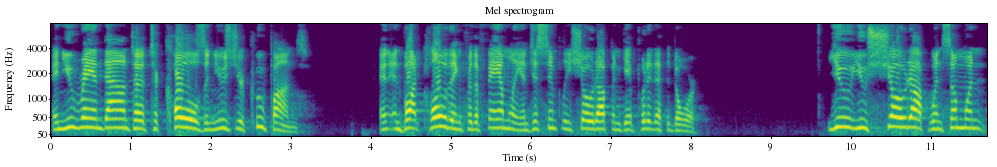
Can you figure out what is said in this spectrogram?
and you ran down to, to Kohl's and used your coupons and, and bought clothing for the family and just simply showed up and get, put it at the door. You, you showed up when someone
